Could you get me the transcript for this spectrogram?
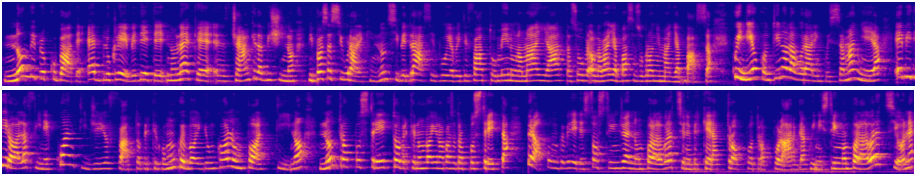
non vi preoccupate è blu clay vedete non è che eh, c'è anche da vicino. Vi posso assicurare che non si vedrà se voi avete fatto o meno una maglia alta sopra una maglia bassa sopra ogni maglia bassa. Quindi io continuo a lavorare in questa maniera e vi dirò alla fine quanti giri ho fatto perché comunque voglio un collo un po altino non troppo stretto perché non voglio una cosa troppo stretta però comunque vedete sto stringendo un po la lavorazione perché era troppo troppo larga quindi stringo un po la lavorazione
